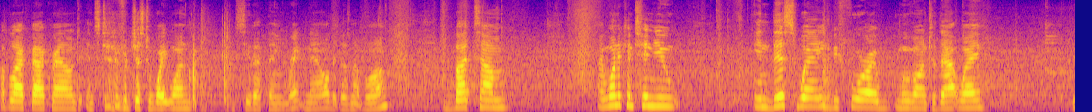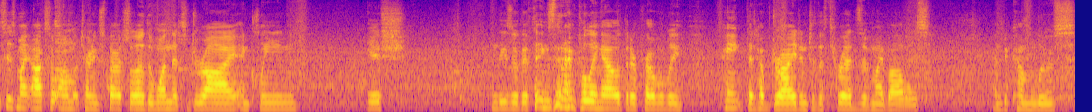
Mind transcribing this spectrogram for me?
a black background instead of just a white one. You see that thing right now that does not belong. But um, I want to continue in this way before I move on to that way. This is my OXO omelet turning spatula, the one that's dry and clean-ish. And these are the things that I'm pulling out that are probably paint that have dried into the threads of my bottles and become loose.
